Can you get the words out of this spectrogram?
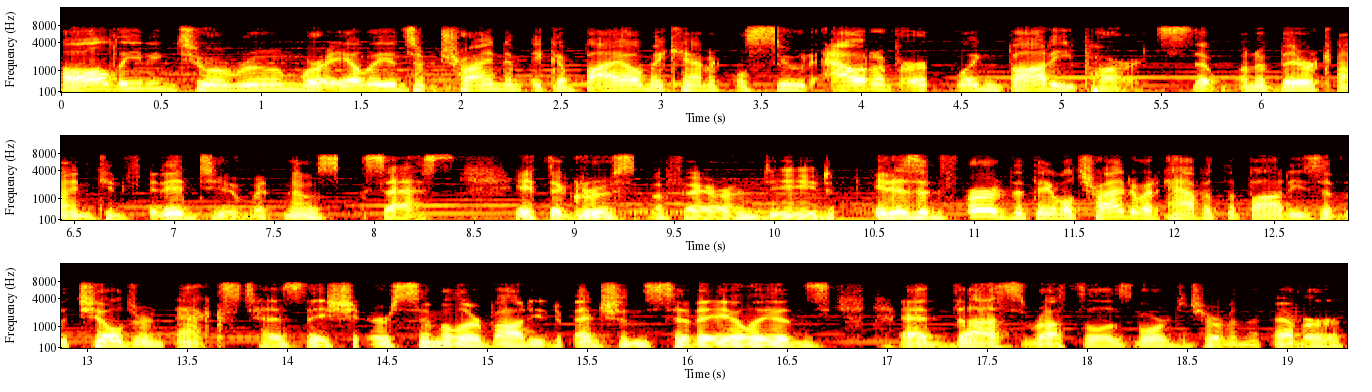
all leading to a room where aliens are trying to make a biomechanical suit out of Earthling body parts that one of their kind can fit into with no success. It's a gruesome affair indeed. It is inferred that they will try to inhabit the bodies of the children next, as they share similar body dimensions to the aliens, and thus Russell is more determined than ever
